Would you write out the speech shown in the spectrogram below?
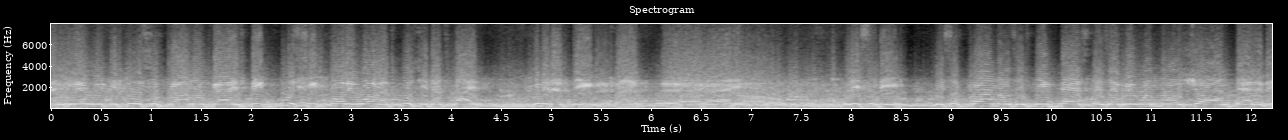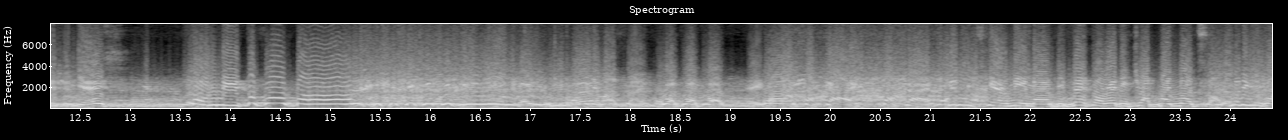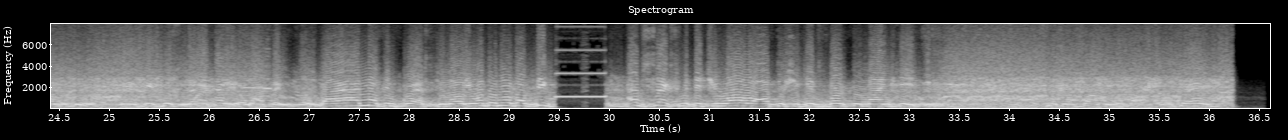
I'm here with the two soprano guys, big pussy, Paulie Walnuts pussy, that's mine. Give me that thing. Right. right. Listen, the, the Sopranos is the best, as everyone knows, show on television, yes? For me to football! Open your mouth, man. What, what, what? Hey. Oh, tough guy, tough guy. You don't scare me, man. The vet already chopped my nuts off. What are you going to do? Hey, big pussy, let me tell you something. I- I'm not impressed, you know. You want to know about big have sex with the chihuahua after she gives birth to nine kids. That's what we're talking about, okay?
